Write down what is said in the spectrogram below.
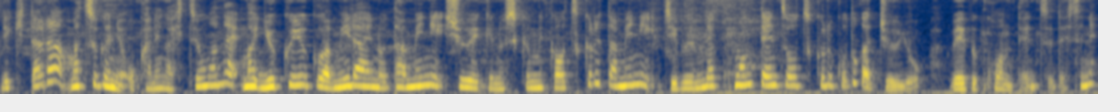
できたら、まあ、すぐにお金が必要がない、まあ、ゆくゆくは未来のために収益の仕組み化を作るために自分でコンテンツを作ることが重要。ウェブコンテンツですね。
